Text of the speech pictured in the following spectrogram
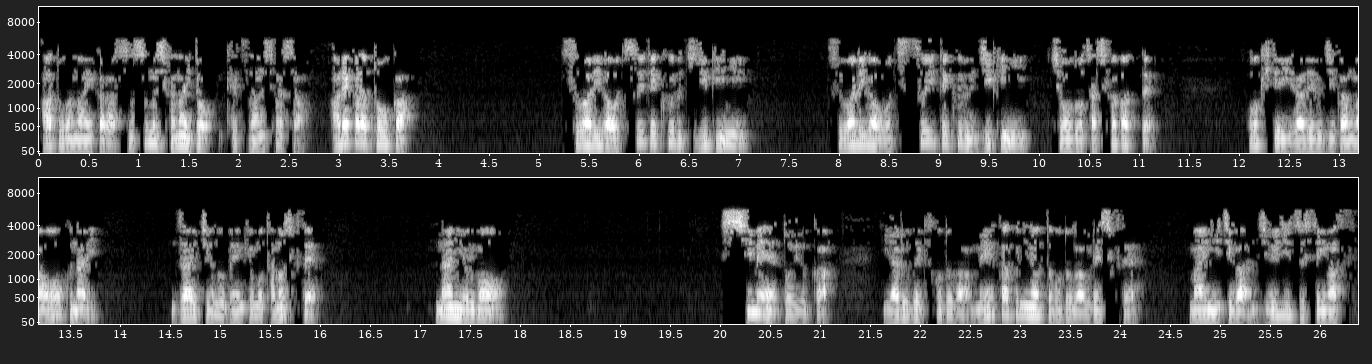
後がないから進むしかないと決断しました。あれから10日、座りが落ち着いてくる時期に、座りが落ち着いてくる時期にちょうど差し掛かって、起きていられる時間が多くなり、在中の勉強も楽しくて、何よりも、使命というか、やるべきことが明確になったことが嬉しくて、毎日が充実しています。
